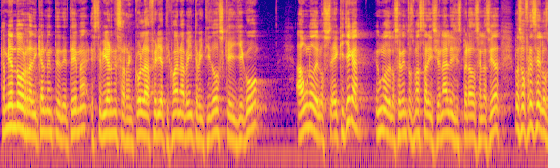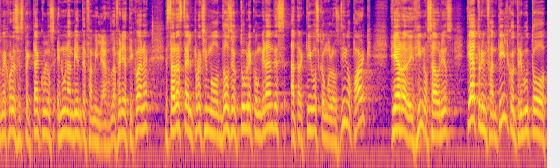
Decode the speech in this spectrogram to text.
Cambiando radicalmente de tema, este viernes arrancó la Feria Tijuana 2022 que llegó a uno de los eh, que llega uno de los eventos más tradicionales y esperados en la ciudad, pues ofrece los mejores espectáculos en un ambiente familiar. La Feria Tijuana estará hasta el próximo 2 de octubre con grandes atractivos como los Dino Park, Tierra de Dinosaurios, Teatro Infantil con tributo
